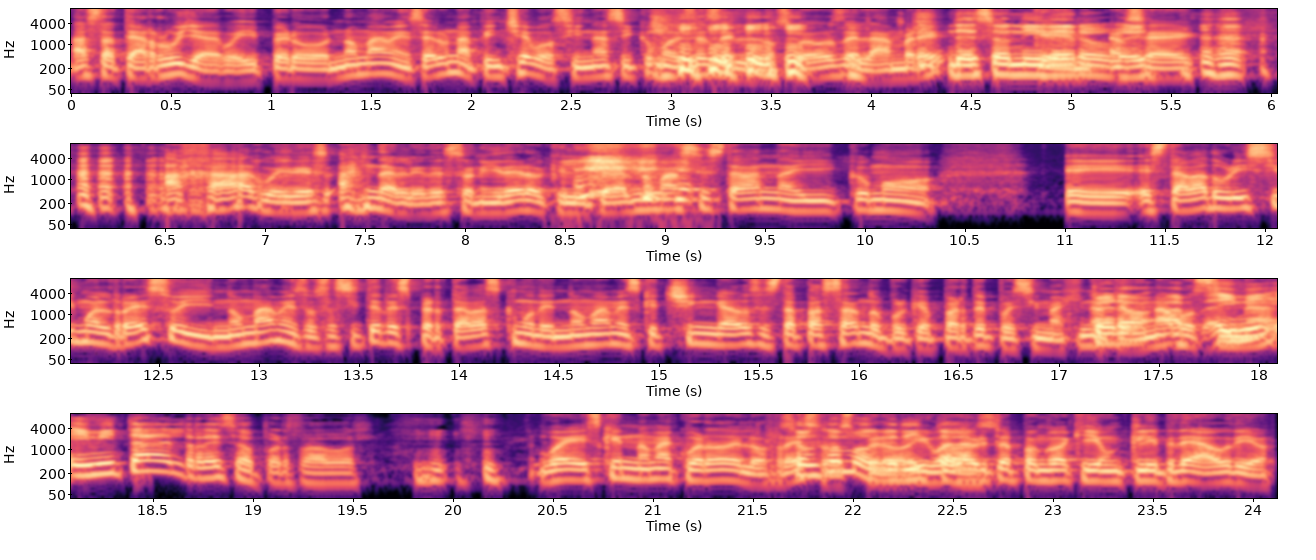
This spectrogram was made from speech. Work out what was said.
hasta te arrulla, güey. Pero no mames, era una pinche bocina así como de esas de los juegos del hambre. De sonidero, güey. O sea, ajá, güey, de- ándale, de sonidero, que literal nomás estaban ahí como. eh, estaba durísimo el rezo y no mames, o sea, sí te despertabas como de no mames, qué chingados está pasando, porque aparte, pues imagínate Pero una bocina. imi- imita el rezo, por favor. Güey, es que no me acuerdo de los Son rezos, como pero gritos. igual ahorita pongo aquí un clip de audio.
